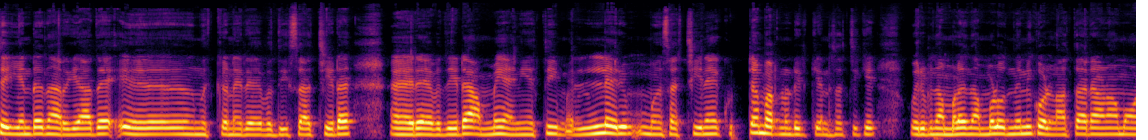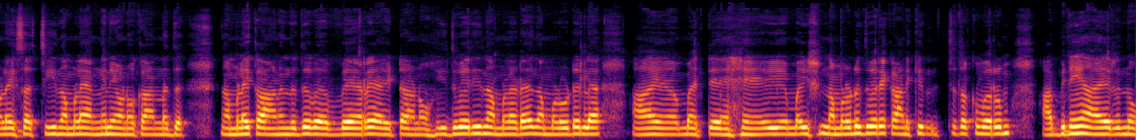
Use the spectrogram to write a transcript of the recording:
ചെയ്യേണ്ടതെന്ന് അറിയാതെ നിൽക്കണ രേവതി സച്ചിയുടെ രേവതിയുടെ അമ്മയും അനിയത്തിയും എല്ലാവരും സച്ചിനെ കുറ്റം പറഞ്ഞുകൊണ്ടിരിക്കുകയാണ്. സച്ചിക്ക് ഒരു നമ്മൾ നമ്മളൊന്നിനും കൊള്ളാത്തവരാണോ മോളെ? സച്ചി നമ്മളെ അങ്ങനെയാണോ കാണുന്നത്? നമ്മളെ കാണുന്നത് വെവ്വേറെ ആയിട്ടാണോ? ഇതുവരെ നമ്മളുടെ നമ്മളോടുള്ള ആ മറ്റേ നമ്മളോട് ഇതുവരെ കാണിക്കുന്നതൊക്കെ വെറും അഭിനയമായിരുന്നു.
